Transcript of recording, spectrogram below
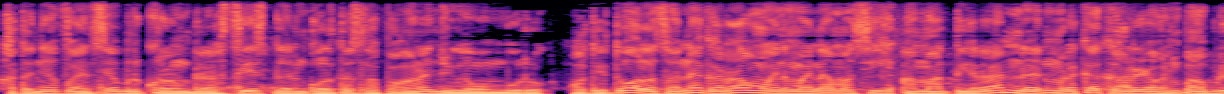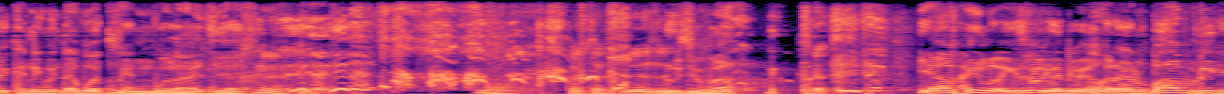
Katanya fansnya berkurang drastis dan kualitas lapangannya juga memburuk. Waktu itu alasannya karena main-mainnya masih amatiran dan mereka karyawan pabrik yang diminta buat main bola aja. Kocak juga sih. Lucu banget. ya apa yang lo expect dari orang pabrik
